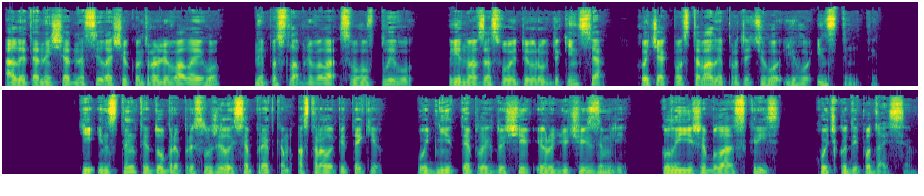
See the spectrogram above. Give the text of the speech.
Але та нещадна сила, що контролювала його, не послаблювала свого впливу, він мав засвоїти урок до кінця, хоч як повставали проти цього його інстинкти. Ті інстинкти добре прислужилися предкам астралопітеків у дні теплих дощів і родючої землі, коли їжа була скрізь, хоч куди подайся.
